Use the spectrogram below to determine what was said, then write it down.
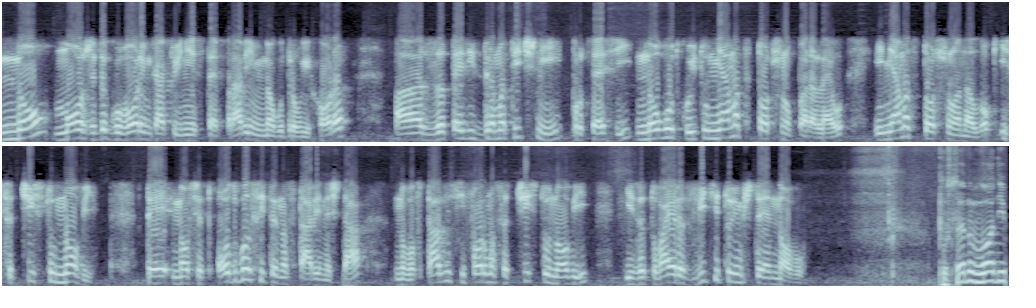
но може да говорим, както и ние с теб правим и много други хора, а, за тези драматични процеси, много от които нямат точно паралел и нямат точно аналог и са чисто нови. Те носят отгласите на стари неща, но в тази си форма са чисто нови и затова и развитието им ще е ново. Последно, Влади,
